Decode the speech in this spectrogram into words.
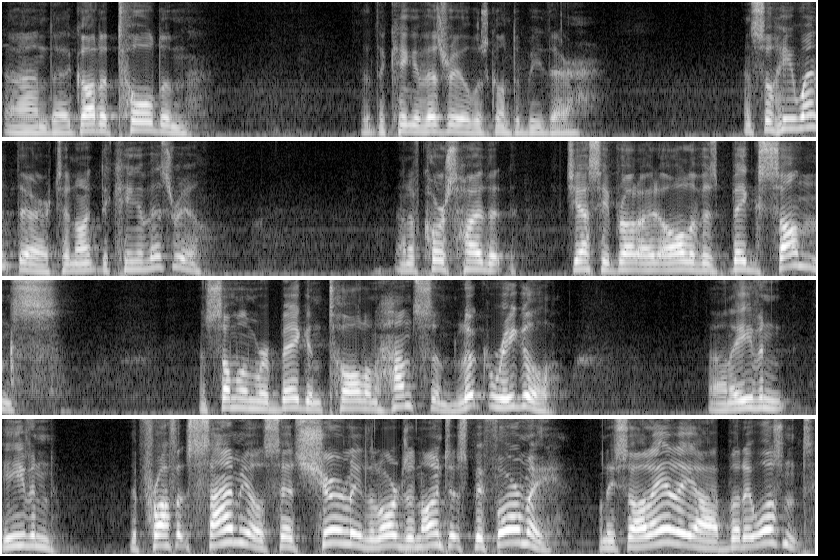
And uh, God had told him that the king of Israel was going to be there. And so he went there to anoint the king of Israel. And of course, how that Jesse brought out all of his big sons. And some of them were big and tall and handsome, looked regal. And even, even the prophet Samuel said, Surely the Lord's anointed is before me. When he saw Eliab, but it wasn't.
